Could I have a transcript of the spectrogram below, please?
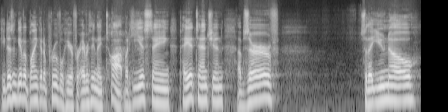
He doesn't give a blanket approval here for everything they taught, but he is saying pay attention, observe, so that you know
